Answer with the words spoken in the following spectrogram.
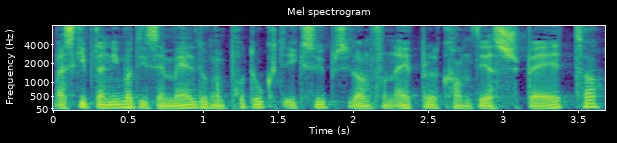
Weil es gibt dann immer diese Meldungen, Produkt XY von Apple kommt erst später.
